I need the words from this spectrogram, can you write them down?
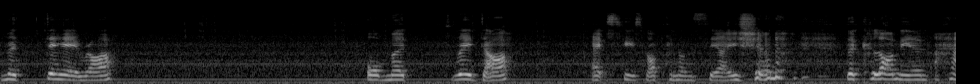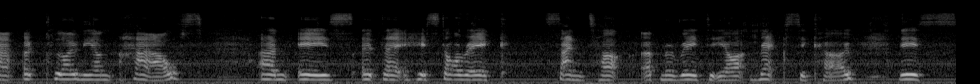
Madeira or Madrida, excuse my pronunciation, the colonial, uh, colonial house um, is at the historic centre of Merida, Mexico. This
